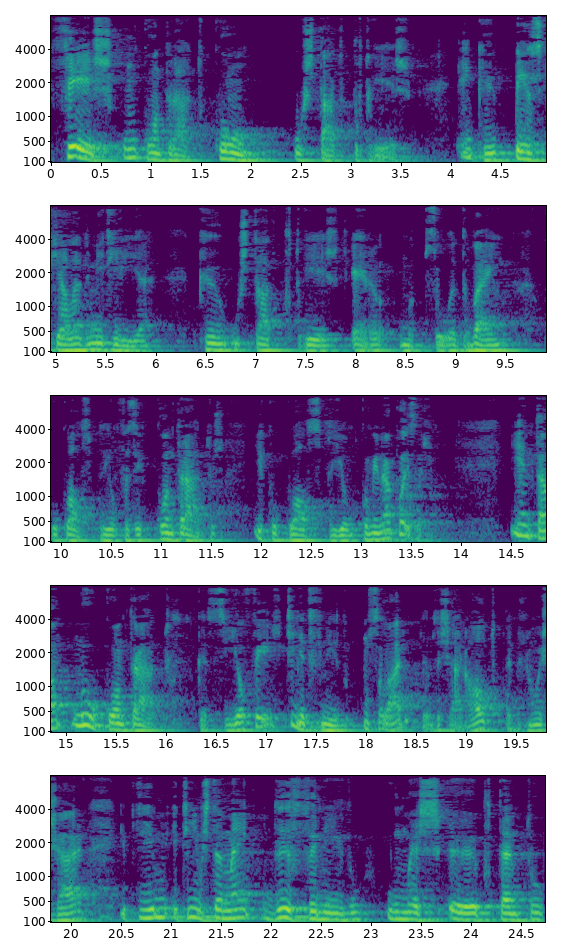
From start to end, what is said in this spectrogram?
fez um contrato com o Estado português em que penso que ela admitiria que o Estado português era uma pessoa de bem, com o qual se podiam fazer contratos e com o qual se podiam combinar coisas. E então, no contrato que a CEO fez, tinha definido um salário, podemos achar alto, podemos não achar, e, podíamos, e tínhamos também definido umas, eh, portanto,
